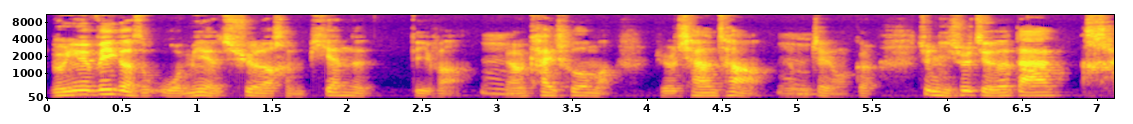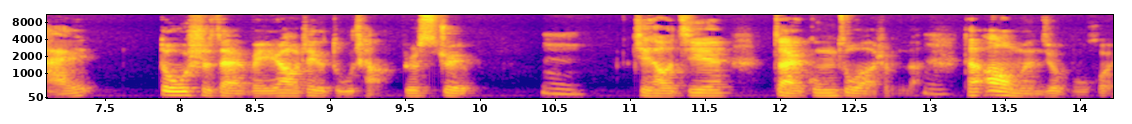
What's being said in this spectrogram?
比如因为 Vegas 我们也去了很偏的地方，嗯然后开车嘛，比如 Chinatown 嗯什么这种歌，就你是觉得大家还都是在围绕这个赌场，比如 Strip 嗯这条街在工作啊什么的，嗯但澳门就不会。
